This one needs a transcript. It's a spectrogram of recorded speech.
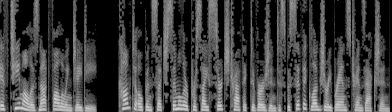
If Tmall is not following JD. Com to open such similar precise search traffic diversion to specific luxury brands transaction,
